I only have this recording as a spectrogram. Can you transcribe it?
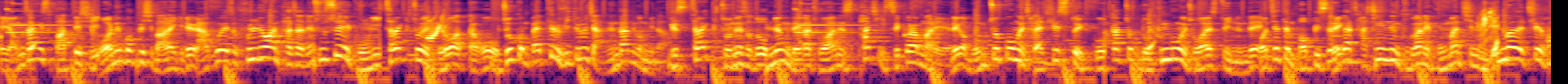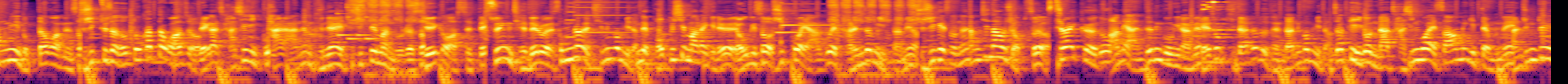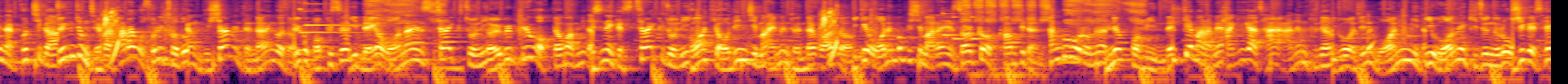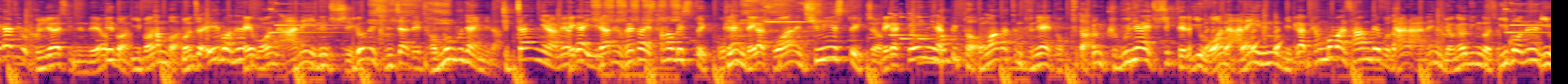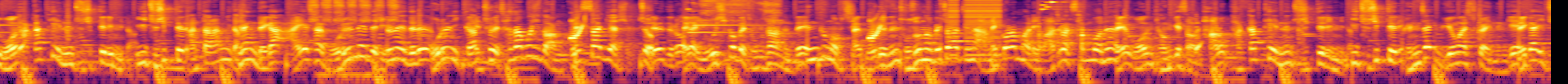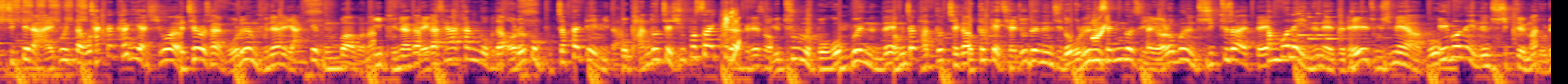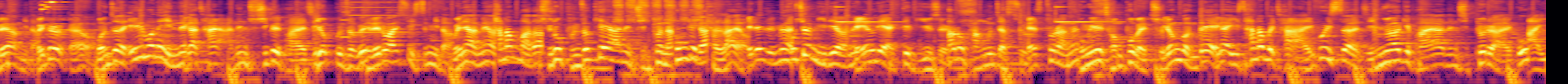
네, 영상에서 봤듯이 워렌 버핏이 말하기를 야구에서 훌륭한 타자는 수수의 공이 스트라이크 존에 들어왔다고 무조건 배트를 휘두르지 않는다는 겁니다. 그 스트라이크 존에서도 분명 내가 좋아하는 스팟이 있을 거란 말이에요. 내가 몸쪽 공을 잘 칠 수도 있고 바깥쪽 높은 공을 좋아할 수도 있는데 어쨌든 버핏은 내가 자신 있는 구간에 공만 치는 게 홈런을 칠 확률이 높다고 하면서 주식 투자도 똑같다고 하죠. 내가 자신 있고 잘 아는 분야의 주식들만 노려서 기회가 왔을 때 스윙 제대로 해서 홈런을 치는 겁니다. 근데 버핏이 말하기를 여기서 주식과 야구의 다른 점이 있다면 주식에서는 삼진아웃이 없어요. 스트라이크여도 마음에 안 드는 공이라면 계속 기다려도 된다는 겁니다. 어차피 이건 나 자신과의 싸움이기 때문에 안중들이나 코치가 스윙 좀 제발 하라고 소리쳐도 그냥 무시하면 된다는 거죠. 그리고 버핏은 이 내가 원하는 스트라이크 존이 넓을 필요가 없다고 합니다. 대신에 그 스트라이크 존이 정확히 어딘지만 알면 된다고 하죠. 이게 워렌 버핏이 말하는 Circle of Confidence. 한국어로는 능력 범위인데 쉽게 말하면 자기가 잘 아는 분야로 이루어진 원입니다. 이 원을 기준으로 주식을 세 가지로 분류할 수 있는데요. 1번, 2번, 3번. 먼저 1번은 내 원 안에 있는 주식. 이거는 진짜 내 전문 분야입니다. 직장인이라면 내가 일하는 회사의 산업일 수도 있고 그냥 내가 좋아하는 취미일 수도 있죠. 내가 게임이나 컴퓨터, 영화 같은 분야의 덕후다. 그럼 그 분야의 주식들은 이 원 안에 있는 겁니다. 내가 평 범한 사람들보다 잘 아는 영역인 거죠. 2번은 이 원 바깥에 있는 주식들입니다. 이 주식들은 간단합니다. 그냥 내가 아예 잘 모르는 애들이 이런 애들을 모르니까 애초에 찾아보지도 않고 패스하기가 쉽죠. 예를 들어 내가 요식업에 종사하는데 뜬금없이 잘 모르는 조선업에 투자하지는 않을 거란 말이에요. 마지막 3번은 내 원 경계선 바로 바깥에 있는 주식들입니다. 이 주식들이 굉장히 위험할 수가 있는 게 내가 이 주식들을 알고 있다고 착각하기가 쉬워요. 대체로 잘 모르는 분야를 얕게 공부하거나 이 분야가 내가 생각하는 것보다 어렵고 복잡할 때입니다. 뭐 반도체 슈퍼사이클이라 그래서 유튜브 보고 공부했는데 정작 반도체가 어떻게 제조되는지도 모르는 셈인 거지. 자, 여러분은 주식 투자할 때 3번에 있는 애들을 제일 조심해야 하고 1번에 있는 주식들만 노려야 합니다. 왜 그럴까요? 먼저 1번에 있는 내가 잘 아는 주식을 봐야지 기업 분석을 제대로 할 수 있습니다. 왜냐하면 산업마다 주로 분석해야 하는 지표나 통계가 달라요. 예를 들면 소셜미디어는 Daily Active User, 하루 방문자 수, 레스토랑은 동일 점포 매출 이런 건데 내가 이 산업을 잘 알고 있어야지 중요하게 봐야 하는 지표를 알고 아 이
